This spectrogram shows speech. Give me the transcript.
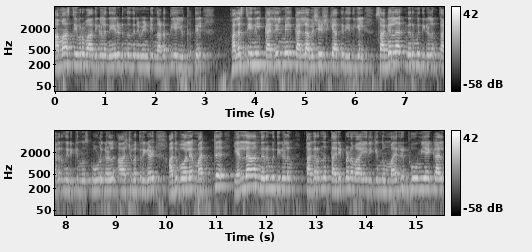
ഹമാസ് തീവ്രവാദികളെ നേരിടുന്നതിന് വേണ്ടി നടത്തിയ യുദ്ധത്തിൽ ഫലസ്തീനിൽ കല്ലിന്മേൽ കല്ല് അവശേഷിക്കാത്ത രീതിയിൽ സകല നിർമ്മിതികളും തകർന്നിരിക്കുന്നു. സ്കൂളുകൾ ആശുപത്രികൾ അതുപോലെ മറ്റ് എല്ലാ നിർമ്മിതികളും തകർന്ന് തരിപ്പണമായിരിക്കുന്നു. മരുഭൂമിയേക്കാൾ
